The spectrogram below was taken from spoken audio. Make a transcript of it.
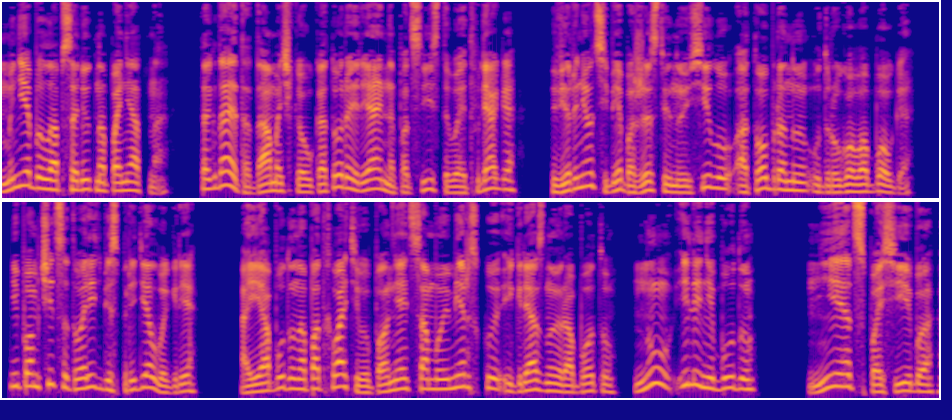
мне было абсолютно понятно. Тогда эта дамочка, у которой реально подсвистывает фляга, вернет себе божественную силу, отобранную у другого бога, и помчится творить беспредел в игре. А я буду на подхвате выполнять самую мерзкую и грязную работу. Ну, или не буду. Нет, спасибо.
